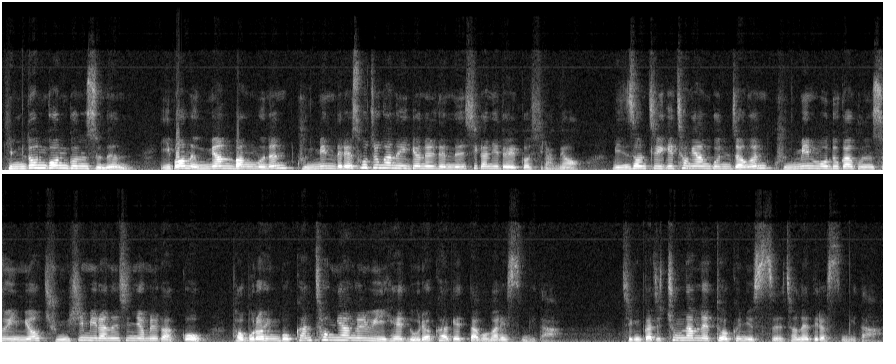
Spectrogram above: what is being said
김돈곤 군수는 이번 읍면 방문은 군민들의 소중한 의견을 듣는 시간이 될 것이라며 민선 7기 청양군정은 군민 모두가 군수이며 중심이라는 신념을 갖고 더불어 행복한 청양을 위해 노력하겠다고 말했습니다. 지금까지 충남 네트워크 뉴스 전해드렸습니다.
